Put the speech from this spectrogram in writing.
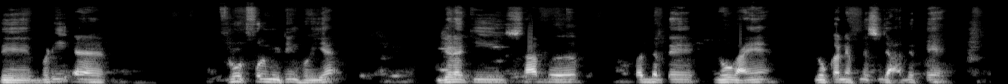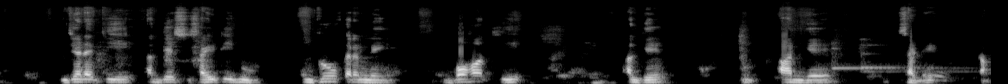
ਤੇ ਬੜੀ ਫਰੂਟਫੁਲ ਮੀਟਿੰਗ ਹੋਈ ਹੈ, ਜਿਹੜਾ ਕਿ ਸਭ ਪੱਧਰ ਤੇ ਲੋਕ ਆਏ ਹੈ, ਲੋਕਾਂ ਨੇ ਆਪਣੇ ਸੁਝਾਅ ਦਿੱਤੇ ਹੈ, ਜਿਹੜਾ ਕਿ ਅੱਗੇ ਸੁਸਾਇਟੀ ਨੂੰ ਇੰਪਰੂਵ ਕਰਨ ਲਈ ਬਹੁਤ ਹੀ ਅੱਗੇ ਆਣਗੇ ਸਾਡੇ ਕੰਮ।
